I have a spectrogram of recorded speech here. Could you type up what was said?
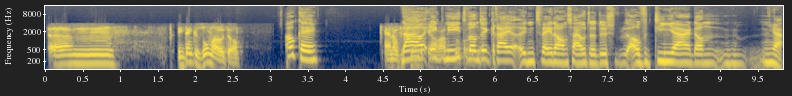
Ehm, ik denk een zonneauto. Oké. En over Nou, 20 jaar ik niet, want ik rij in een tweedehands auto. Dus over tien jaar dan, ja.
